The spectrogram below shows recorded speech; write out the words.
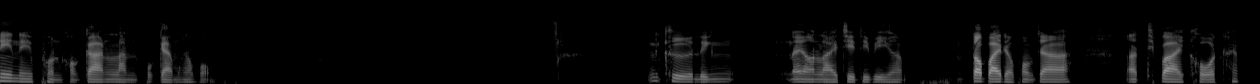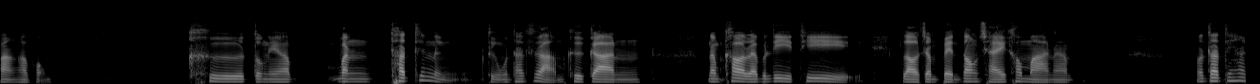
นี่ในผลของการรันโปรแกรมครับผม นี่คือลิงก์ในออนไลน์ GTP ครับ ต่อไปเดี๋ยวผมจะอธิบายโค้ดให้ฟังครับผม คือตรงนี้ครับบรรทัดที่หนึ่งถึงบรรทัดที่สามคือการนำเข้าไลบรารีที่เราจำเป็นต้องใช้เข้ามานะครับบรรทัดที่ห้า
